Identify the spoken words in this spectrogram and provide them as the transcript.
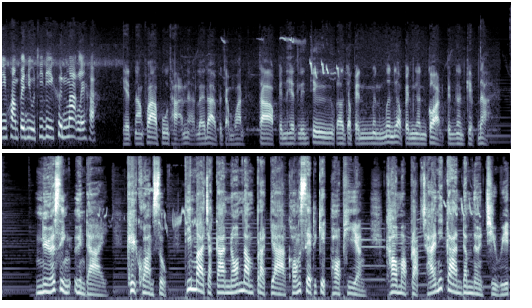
มีความเป็นอยู่ที่ดีขึ้นมากเลยค่ะ เห็ดนางฟ้าภูฐานเนี่ยรายได้ประจำวัน ถ้าเป็นเห็ดลิ้นจือ เราจะเป็นเหมือนเมื่อเนี่ยเป็นเงินก้อนเป็นเงินเก็บได้ เหนือสิ่งอื่นใด คือความสุขที่มาจากการน้อมนำปรัชญาของเศรษฐกิจพอเพียง เข้ามาปรับใช้ในการดำเนินชีวิต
